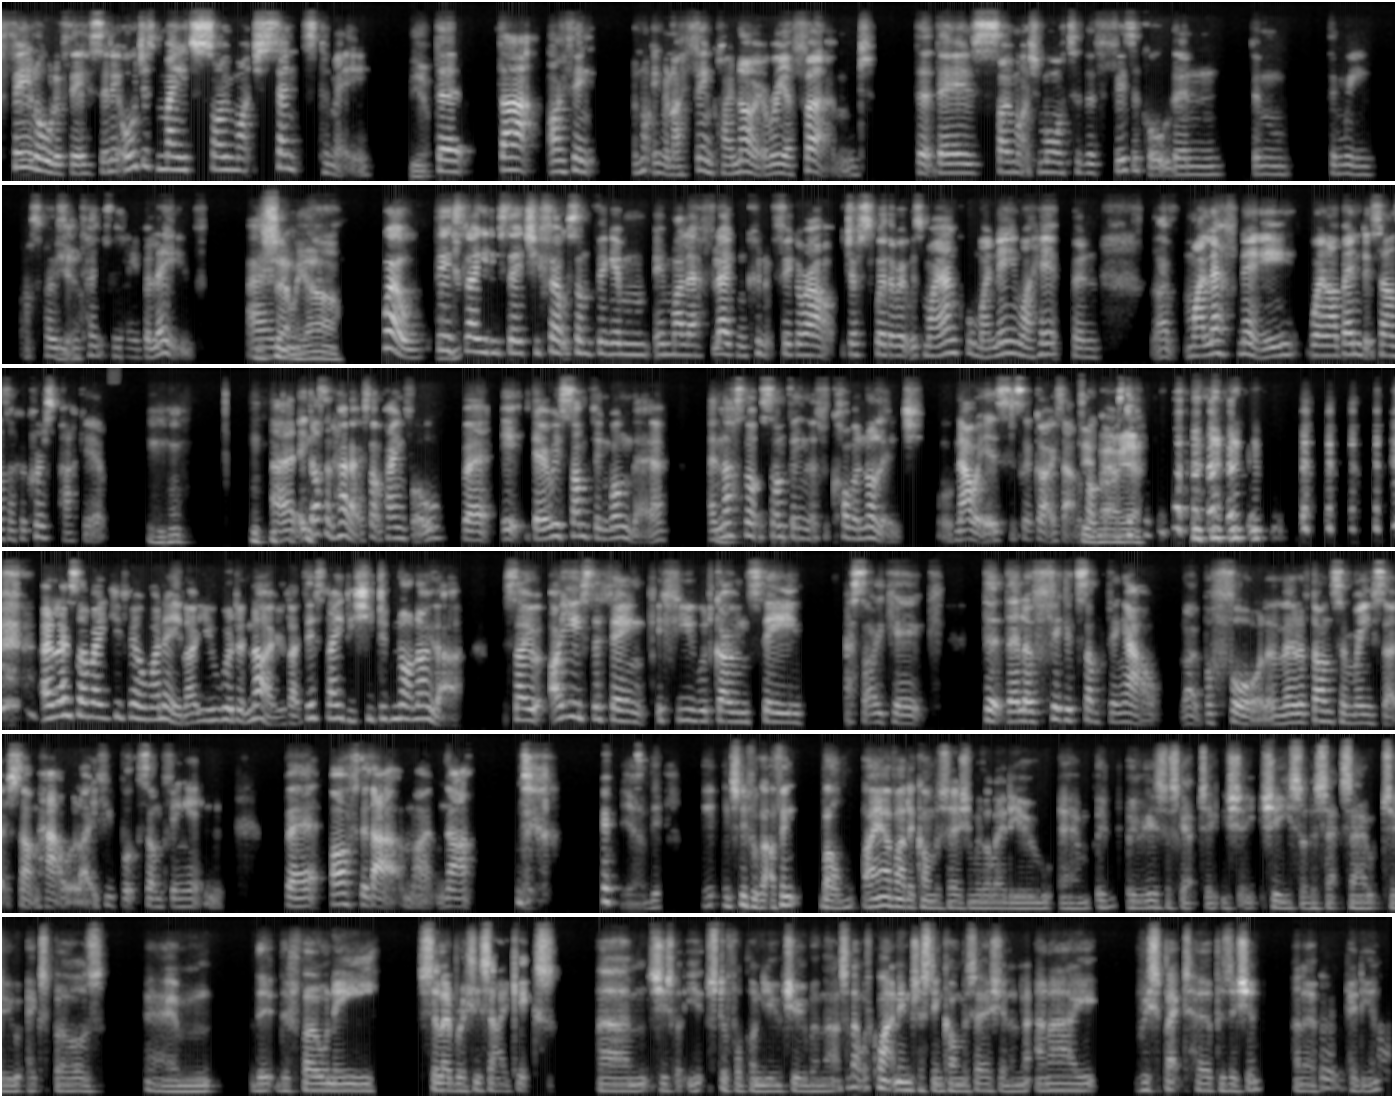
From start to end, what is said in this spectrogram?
feel all of this and it all just made so much sense to me yeah that that i think not even I think I know reaffirmed that there's so much more to the physical than than than we I suppose yeah. intentionally believe. And, you certainly are. Well, this mm-hmm. lady said she felt something in in my left leg and couldn't figure out just whether it was my ankle, my knee, my hip, and like my left knee. When I bend, it sounds like a crisp packet. Mm-hmm. uh, it doesn't hurt; it's not painful, but it there is something wrong there. And mm. that's not something that's common knowledge. Well, now it is. It's got us out of the podcast. Yeah. Unless I make you feel money, like you wouldn't know. Like this lady, she did not know that. So I used to think if you would go and see a psychic, that they'll have figured something out like before, and they'll have done some research somehow. Like if you book something in, but after that, I'm like, nah. yeah, it's difficult. I think well, I have had a conversation with a lady who um, who is a skeptic, and she she sort of sets out to expose um, the the phony celebrity psychics. Um, she's got stuff up on YouTube and that, so that was quite an interesting conversation, and and I respect her position and her mm. opinion.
